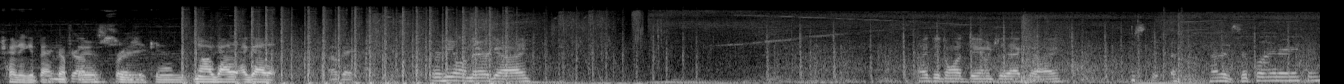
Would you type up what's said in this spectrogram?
Try to get back up there as soon as you can. No, I got it. I got it. Okay. They're healing their guy. I did a lot of damage to that guy. What's the, uh, not a zip line or anything?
